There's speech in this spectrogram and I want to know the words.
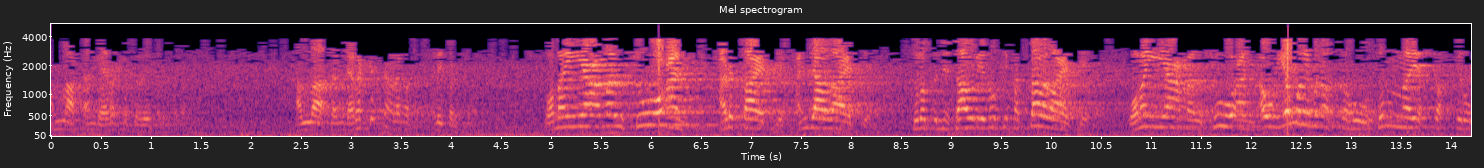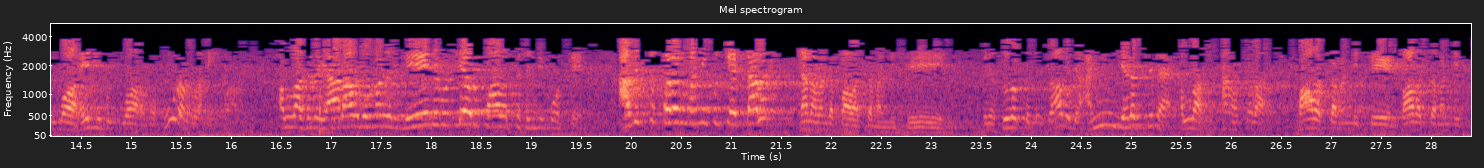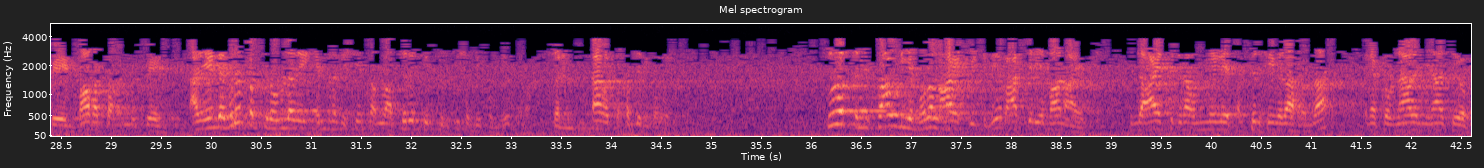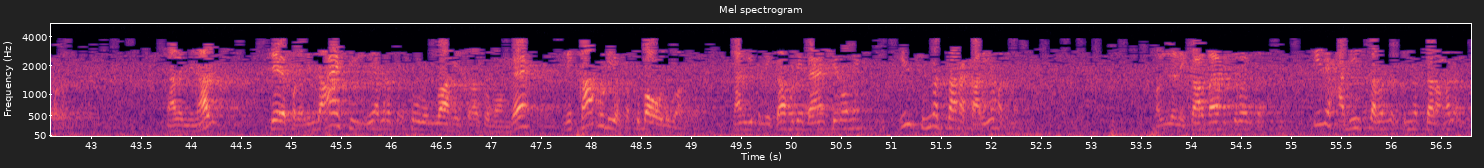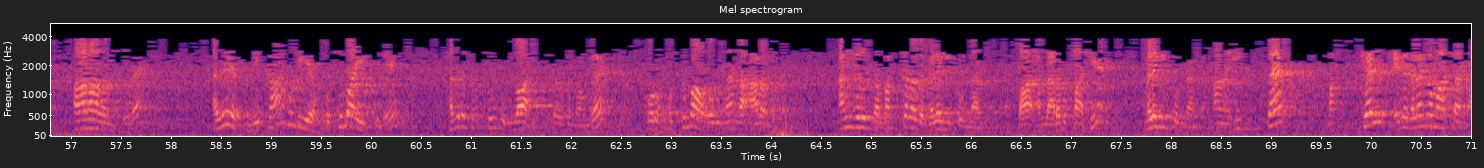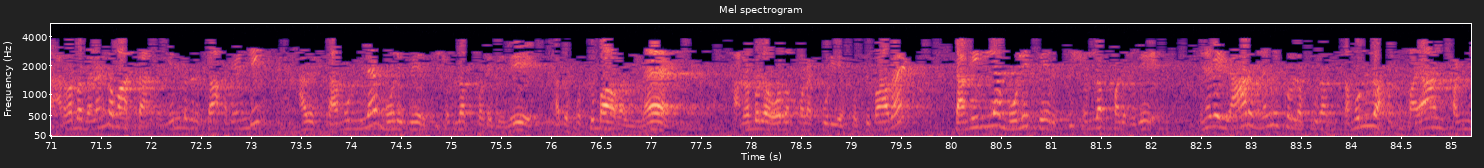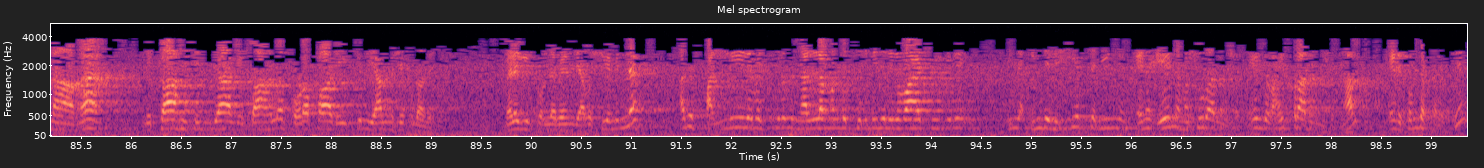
அல்லாஹ் தங்க இறக்கத்தை வெளிப்படுத்துறான். அல்லாஹ் தந்த இறக்கத்தை வெளிப்படுத்துறான். அடுத்த ஆயத்து அஞ்சாவது ஆயிரத்தி சூரத் நிசாவுடைய நூத்தி பத்தாவது ஆயிரத்தி ஒமையாமல் சூஅன் அவு எமரும் அல்லாஹ் யாராவது ஒரு மனிதர் வேணும்னே ஒரு பாவத்தை செஞ்சு போட்டேன் அதுக்கு பிறகு மன்னிப்பு கேட்டாலும் நான் அவன் பாவத்தை மன்னித்தேன் இந்த சூரத்து நிசாவுடைய அஞ்சு இடத்துல அல்லாஹ் பாவத்தை மன்னித்தேன் பாவத்தை மன்னித்தேன் பாவத்தை மன்னித்தேன் அது எந்த விருப்பத்தில் உள்ளது என்ற விஷயத்தை அல்லாஹ் திருப்பி திருப்பி சொல்லிக் கொண்டிருக்கிறோம் சரி நாங்கள் பத்திருக்கிறேன் சூரத்து நிசாவுடைய முதல் ஆயத்துக்கு ஆச்சரியமான ஆயத்து. இந்த ஆயத்துக்கு நான் உண்மையிலே தப்சீல் செய்வதாக இருந்தா எனக்கு ஒரு நாலஞ்சு நாள் தேவைப்படும். நாலஞ்சு நாள் தேவைப்படும். இந்த ஆயத்துக்கு சூழ்நிலை சொல்லுவாங்க நிக்காவுடைய பசுபா ஓடுவாங்க நாங்க இப்ப நிக்காவுடைய பேங்க் செய்வோமே இது சுண்ணத்தான காரியம் அல்ல. நல்ல நிக்கா பயணம் செய்வோம் இது ஹதீஸ்ல வந்து சுண்ணத்தான அல்ல ஆனாலும் கூட அது நிக்காவுடைய பொசுபாய்க்குதே அதற்கு சூழ்நிலை சொல்லுவாங்க ஒரு பொசுபா ஓடுனாங்க ஆரம்பம் அங்கிருந்த மக்கள் அதை விலகி கொண்டாங்க அந்த அரபு பாஷையை விலகி கொண்டாங்க ஆனா இப்ப மக்கள் எதை விளங்க மாட்டாங்க? அரப விளங்க மாட்டாங்க என்பதற்காக வேண்டி அது தமிழ்ல மொழிபெயர்த்து சொல்லப்படுகிறது. அது பொத்துபாவல்ல அரபுல ஓதப்படக்கூடிய பொத்துபாவை தமிழ்ல மொழிபெயர்த்து சொல்லப்படுகிறது. எனவே யாரும் விளங்கிக் கொள்ளக்கூடாது. தமிழ்ல பயான் பண்ணாம நிக்காக செஞ்சா நிக்காக புறப்பாடு இருக்குது யாரும் செய்யக்கூடாது விலகிக் கொள்ள வேண்டிய அவசியம் இல்லை. அது பள்ளியில வைக்கிறது நல்ல மண்டு திரும்பி நிர்வாகிக்கிறது. இல்ல இந்த விஷயத்தை நீங்க ஏன் மசூரா என்ற அபிப்பிராயம் சொன்னால் என் சொந்த கருத்து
